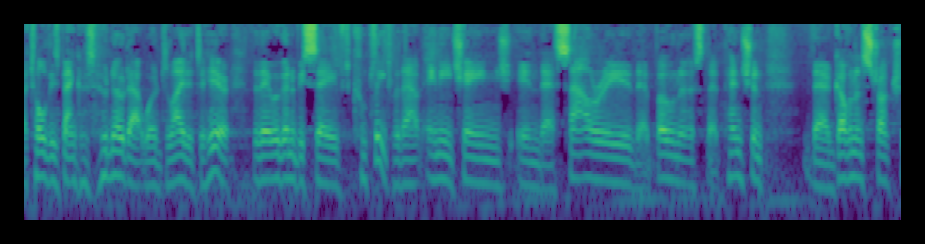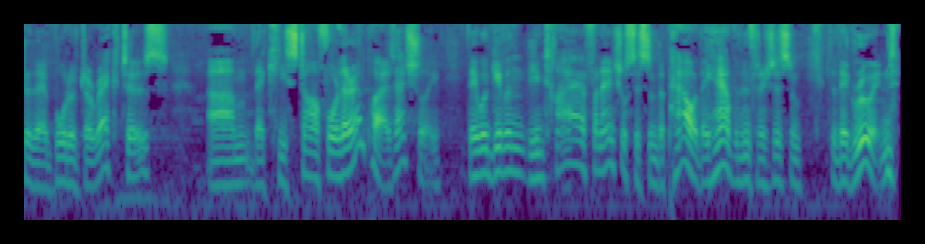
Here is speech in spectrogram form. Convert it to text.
uh, told these bankers, who no doubt were delighted to hear, that they were going to be saved complete without any change in their salary, their bonus, their pension, their governance structure, their board of directors, um, their key staff, or their empires, actually. They were given the entire financial system, the power they have within the financial system that they'd ruined,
